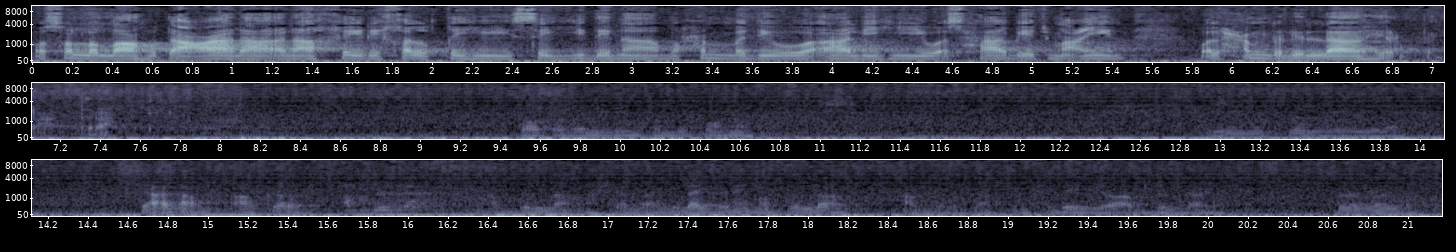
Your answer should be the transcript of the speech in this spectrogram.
وصلى الله تعالى على خير خلقه سيدنا محمد وآله وأصحابه أجمعين. والحمد لله رب العالمين. کرو عبداللہ عبداللہ ماشاء اللہ عبد اللہ عبداللہ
